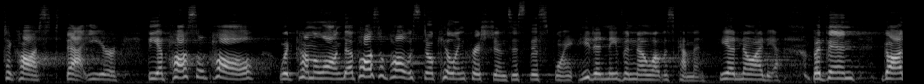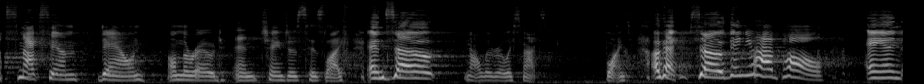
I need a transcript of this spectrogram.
after Pentecost that year, the Apostle Paul would come along. The Apostle Paul was still killing Christians at this point. He didn't even know what was coming, he had no idea. But then God smacks him down on the road and changes his life. And so, not literally smacks, blind. Okay, so then you have Paul. And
